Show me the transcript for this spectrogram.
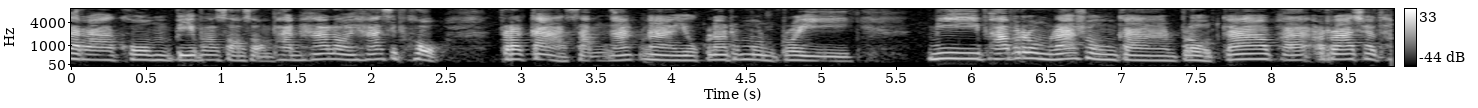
กราคม ปีพศ 2556 ประกาศสำนักนายกรัฐมนตรี มีพระบรมราชโองการโปรดเกล้าพระราชท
